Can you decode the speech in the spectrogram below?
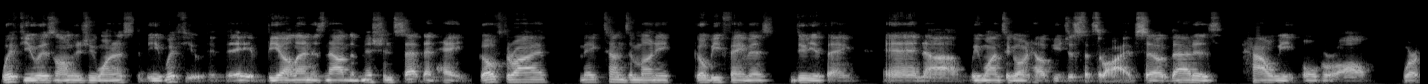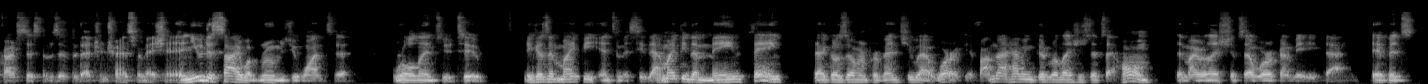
with you as long as you want us to be with you. If, they, if BLN is now the mission set, then hey, go thrive, make tons of money, go be famous, do your thing. And uh, we want to go and help you just to thrive. So that is how we overall work our systems of veteran transformation. And you decide what rooms you want to roll into too, because it might be intimacy. That might be the main thing that goes over and prevents you at work. If I'm not having good relationships at home, then my relationships at work are going to be that. If it's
